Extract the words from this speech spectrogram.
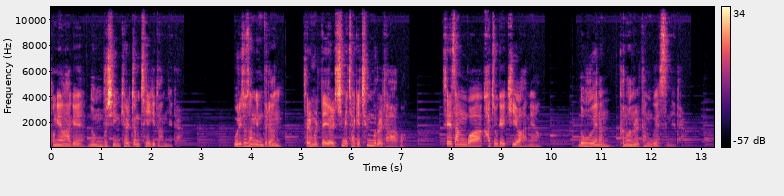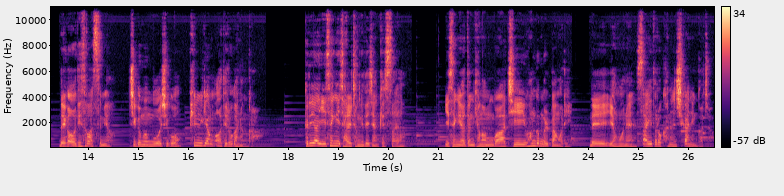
동양학의 눈부신 결정체이기도 합니다. 우리 조상님들은 젊을 때 열심히 자기 책무를 다하고 세상과 가족에 기여하며 노후에는 근원을 탐구했습니다. 내가 어디서 왔으며 지금은 무엇이고 필경 어디로 가는가? 그래야 이 생이 잘 정리되지 않겠어요? 이 생에 얻은 경험과 지혜의 황금 물방울이 내 영혼에 쌓이도록 하는 시간인 거죠.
